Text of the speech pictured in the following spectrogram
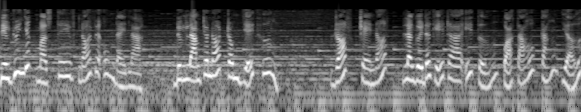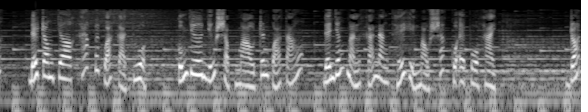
Điều duy nhất mà Steve nói với ông này là đừng làm cho nó trông dễ thương. Rob Chenoff là người đã nghĩ ra ý tưởng quả táo cắn dở để trông cho khác với quả cà chua, cũng như những sọc màu trên quả táo để nhấn mạnh khả năng thể hiện màu sắc của Apple II. Rod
